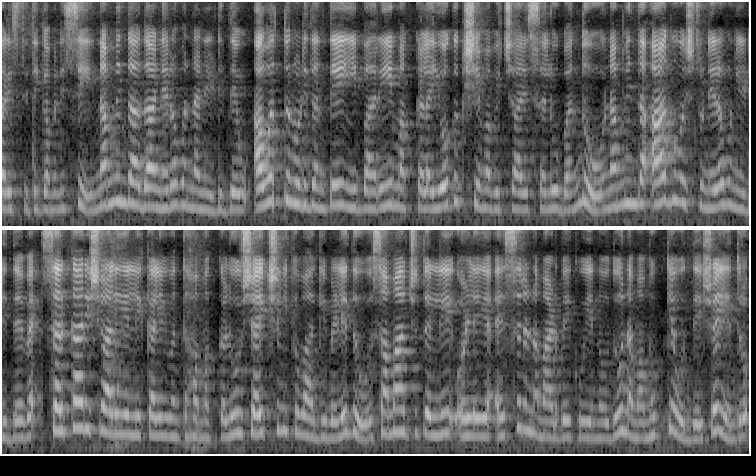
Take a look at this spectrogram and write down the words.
ಪರಿಸ್ಥಿತಿ ಗಮನಿಸಿ ನಮ್ಮಿಂದಾದ ನೆರವನ್ನ ನೀಡಿದ್ದೆವು. ಅವತ್ತು ನುಡಿದಂತೆ ಈ ಬಾರಿ ಮಕ್ಕಳ ಯೋಗಕ್ಷೇಮ ವಿಚಾರಿಸಲು ಬಂದು ನಮ್ಮಿಂದ ಆಗುವಷ್ಟು ನೆರವು ನೀಡಿದ್ದೇವೆ. ಸರ್ಕಾರಿ ಶಾಲೆಯಲ್ಲಿ ಕಲಿಯುವಂತಹ ಮಕ್ಕಳು ಶೈಕ್ಷಣಿಕವಾಗಿ ಬೆಳೆದು ಸಮಾಜದಲ್ಲಿ ಒಳ್ಳೆಯ ಹೆಸರನ್ನ ಮಾಡಬೇಕು ಎನ್ನುವುದು ನಮ್ಮ ಮುಖ್ಯ ಉದ್ದೇಶ ಎಂದರು.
